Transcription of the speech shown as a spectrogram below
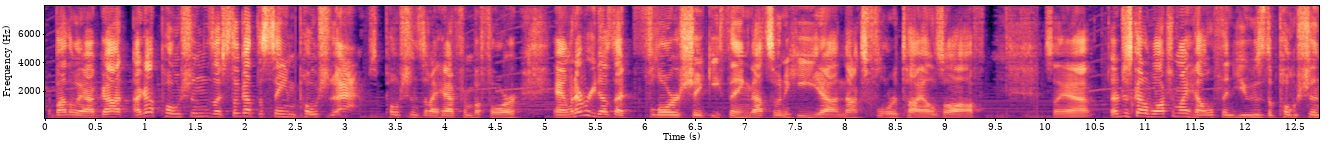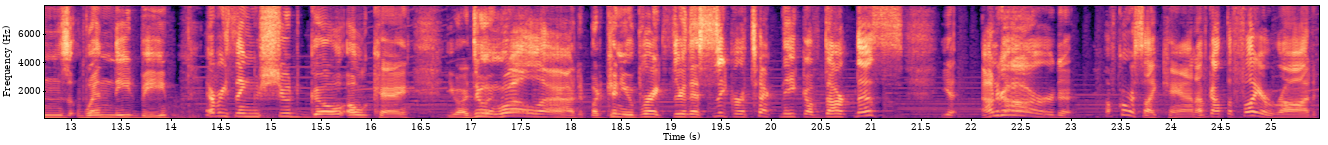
And by the way, I've got I got potions. I still got the same potion ah, potions that I had from before. And whenever he does that floor shaky thing, that's when he uh, knocks floor tiles off. So yeah, I've just got to watch my health and use the potions when need be. Everything should go okay. You are doing well, lad, but can you break through this secret technique of darkness? Yeah, on guard! Of course I can, I've got the fire rod.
